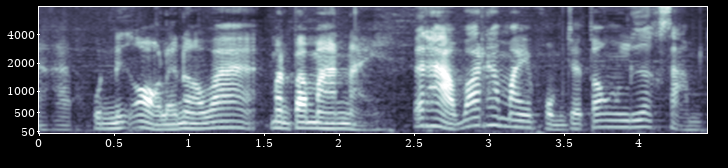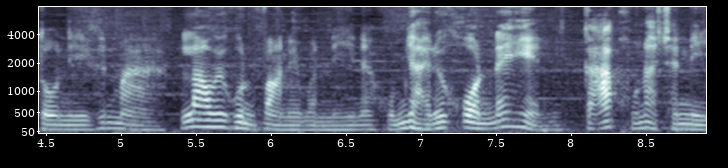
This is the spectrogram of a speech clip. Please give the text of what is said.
นะครับคุณนึกออกแล้วเนาะว่ามันประมาณไหนแต่ถามว่าทำไมผมจะต้องเลือก 3 ตัวนี้ขึ้นมา เล่าให้คุณฟังในวันนี้นะผมอยากให้ทุกคนได้เห็นกราฟของดัชนี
